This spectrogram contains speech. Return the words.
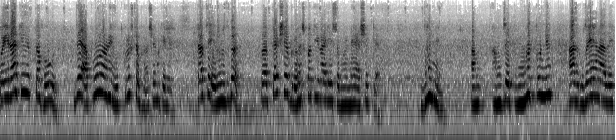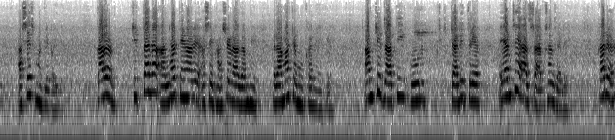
वैराग्ययुक्त होऊन जे अपूर्व आणि उत्कृष्ट भाषण केले त्याचे रुजगत प्रत्यक्ष बृहस्पतीलाही समजणे अशक्य आहे. धन्य. आम, आमचे महत्पुण्य आज उदयाला आले असेच म्हटले पाहिजे. कारण चित्ताला आल्हाद देणारे असे भाषण आज आम्ही रामाच्या मुखाने ऐकले. आमची जाती कुल चारित्र्य यांचे आज सार्थक झाले. कारण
